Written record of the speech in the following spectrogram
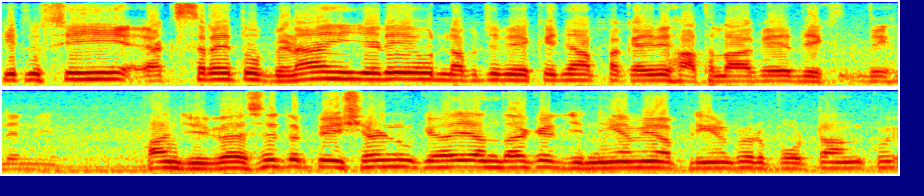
ਕਿ ਤੁਸੀਂ ਐਕਸਰੇ ਤੋਂ ਬਿਨਾਂ ਹੀ ਜਿਹੜੇ ਉਹ ਨਬਜ ਵੇਖ ਕੇ ਜਾਂ ਆਪਾਂ ਕਹੇ ਹੱਥ ਲਾ ਕੇ ਦੇਖ ਦੇਖ ਲੈਂਦੇ ਹਾਂਜੀ ਵੈਸੇ ਤਾਂ ਪੇਸ਼ੈਂਟ ਨੂੰ ਕਿਹਾ ਜਾਂਦਾ ਕਿ ਜਿੰਨੀਆਂ ਵੀ ਆਪਣੀਆਂ ਕੋਈ ਰਿਪੋਰਟਾਂ ਕੋਈ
